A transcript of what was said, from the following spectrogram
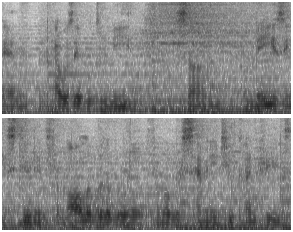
and I was able to meet some amazing students from all over the world, from over 72 countries.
